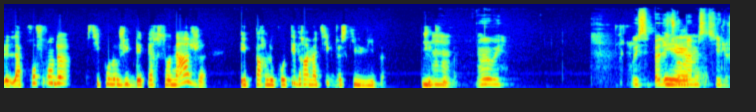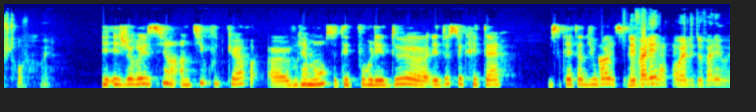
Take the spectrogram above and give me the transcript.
la profondeur psychologique des personnages et par le côté dramatique de ce qu'ils vivent, je trouve. Oui, oui. Oui, c'est pas du tout le même euh, style, je trouve. Et, j'ai réussi un, petit coup de cœur, euh, vraiment, c'était pour les deux, euh, les deux secrétaires. Le secrétaire du roi. les valets Ouais, les deux valets, oui.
